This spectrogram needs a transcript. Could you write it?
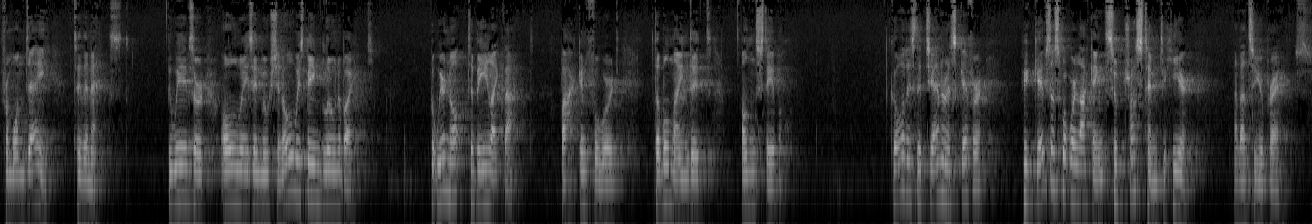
from one day to the next. The waves are always in motion, always being blown about. But we're not to be like that, back and forward double minded, unstable. God is the generous giver who gives us what we're lacking, so trust Him to hear and answer your prayers.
